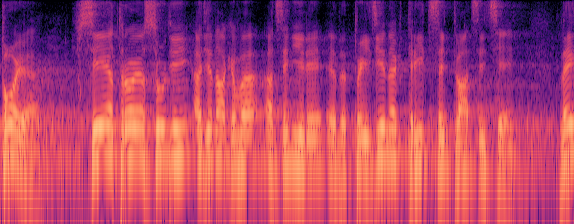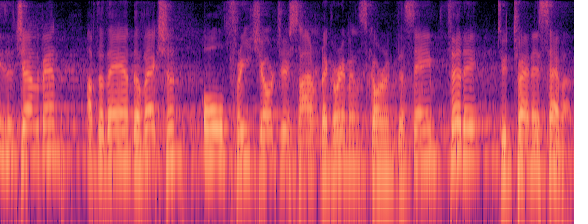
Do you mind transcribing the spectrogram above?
Боя. Все трое судей одинаково оценили этот поединок 30-27. Ladies and gentlemen, after the end of action, all three judges signed agreement scoring the same 30 to 27.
